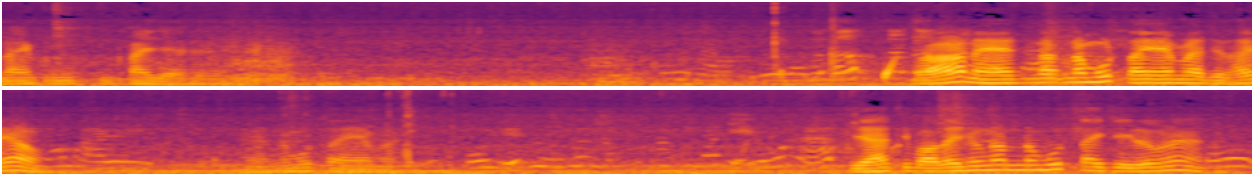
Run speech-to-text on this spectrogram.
nay em cũng quay về thôi. Đó nè nó, nó mút tay em nè chị thấy không? Nè, nó mút tay em nè dạ chị bỏ tay xuống nó nó mút tay chị luôn á. Ồ,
